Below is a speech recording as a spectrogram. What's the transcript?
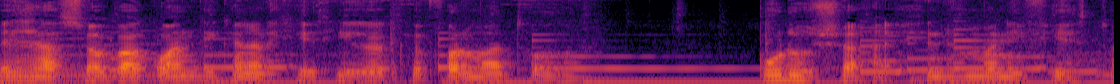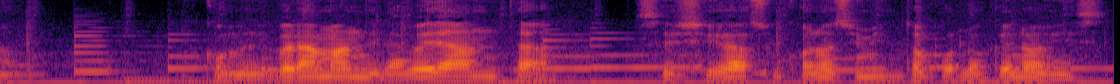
Es la sopa cuántica energética que forma todo. Purusha es el manifiesto. Como el Brahman de la Vedanta, se llega a su conocimiento por lo que no es.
